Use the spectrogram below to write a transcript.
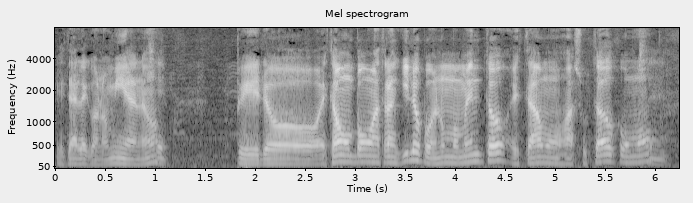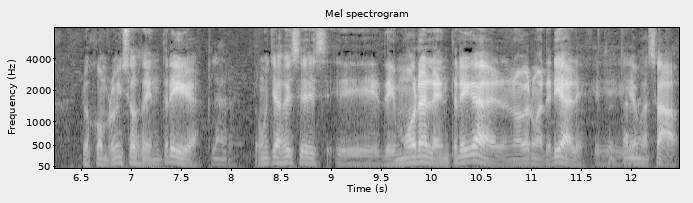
que está en la economía, ¿no? Pero estamos un poco más tranquilos porque en un momento estábamos asustados como los compromisos de entrega. Claro. muchas veces eh, demora la entrega al no haber materiales, que, ha pasado.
